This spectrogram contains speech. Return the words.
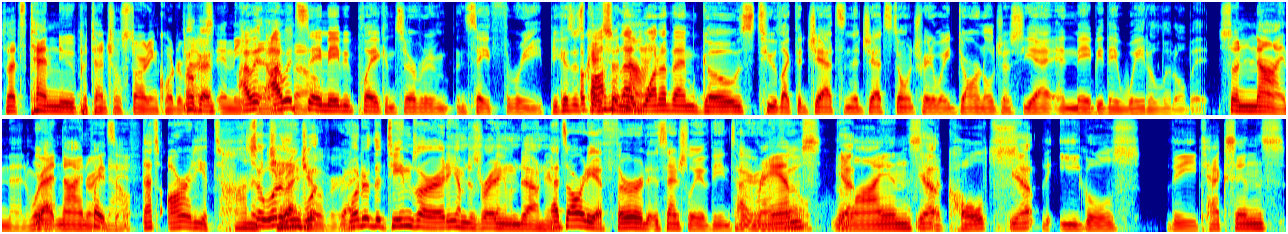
So that's ten new potential starting quarterbacks Okay. in the I would I would say maybe play conservative and say three because it's Okay, so possible that nine. one of them goes to like the Jets and the Jets don't trade away Darnold just yet and maybe they wait a little bit. so nine. Then we're Yeah, at nine right now. safe. That's already a ton So of what are, the, changeover. what, what are the teams already? I'm just writing them down here. That's already a third essentially of the entire the entire Rams, the Yep. Lions, Yep. the Colts, Yep. the Eagles, the Texans,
